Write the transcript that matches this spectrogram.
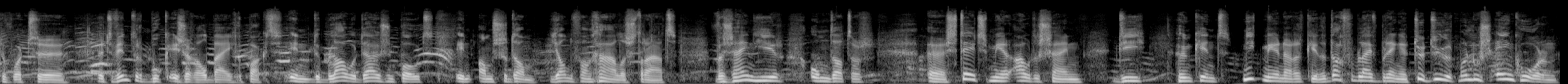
Er wordt, uh, het winterboek is er al bij gepakt. In de Blauwe Duizendpoot in Amsterdam. Jan van Galenstraat. We zijn hier omdat er uh, steeds meer ouders zijn... die hun kind niet meer naar het kinderdagverblijf brengen. Te duur. Marloes Eenkhoorn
